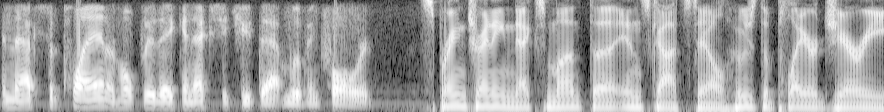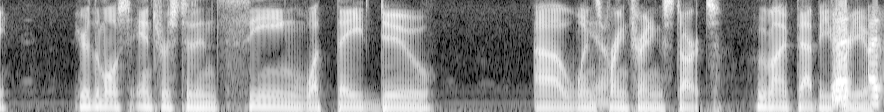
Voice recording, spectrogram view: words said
And that's the plan, and hopefully they can execute that moving forward. Spring training next month uh, in Scottsdale. Who's the player, Jerry? You're the most interested in seeing what they do uh, when Yeah. spring training starts. Who might that be for you? I,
